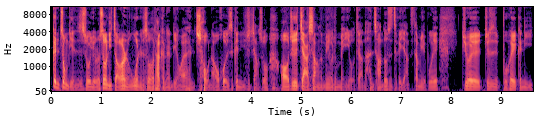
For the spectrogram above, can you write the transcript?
更重点是说，有的时候你找到人问的时候，他可能脸还很臭，然后或者是跟你就讲说，哦，就是架上的没有就没有这样的，很长都是这个样子，他们也不会就会就是不会跟你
